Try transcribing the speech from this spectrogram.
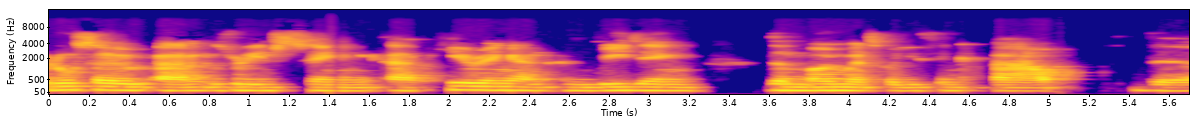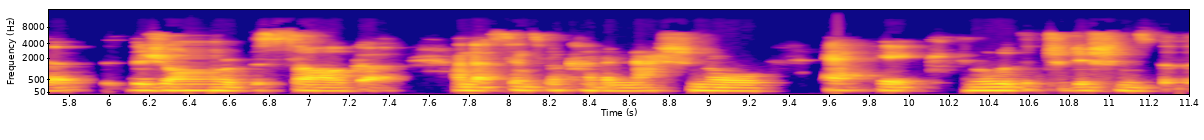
But also, um, it was really interesting uh, hearing and, and, reading the moments where you think about the, the genre of the saga and that sense of a kind of a national epic and all of the traditions that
